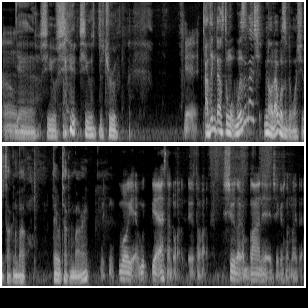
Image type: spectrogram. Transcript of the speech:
Um, Yeah, she was she, she was the truth. Yeah. I think that's the one. Wasn't that? She, no, that wasn't the one she was talking about. They were talking about right. Well, yeah, we, yeah. That's not the one they was talking about. She was like a blonde head chick or something like that.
